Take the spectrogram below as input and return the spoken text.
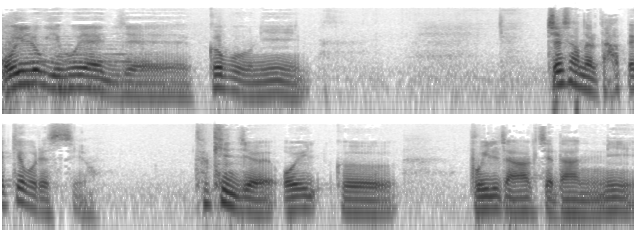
5.16 이후에 이제 그분이 재산을 다 뺏겨버렸어요. 특히 이제 5.1, 그 부일 장학재단이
